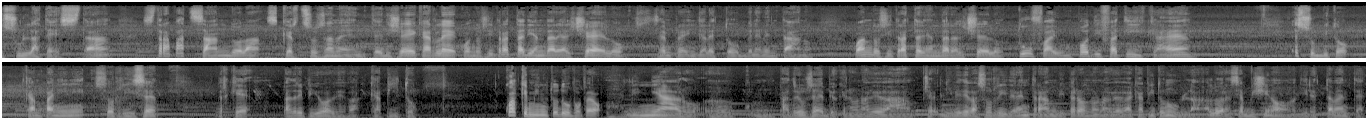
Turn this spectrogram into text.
sulla testa, strapazzandola scherzosamente. Dice, eh Carlè, quando si tratta di andare al cielo, sempre in dialetto beneventano, quando si tratta di andare al cielo tu fai un po' di fatica, eh? E subito Campanini sorrise perché Padre Pio aveva capito. Qualche minuto dopo però l'ignaro eh, padre Eusebio che non aveva, cioè, li vedeva sorridere entrambi però non aveva capito nulla, allora si avvicinò direttamente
